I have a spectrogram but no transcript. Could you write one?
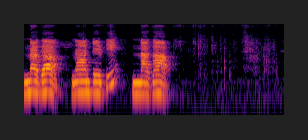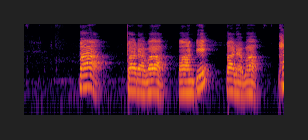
నగ. నా అంటే నగ. ప పడవ. ప అంటే పడవ. ఫ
